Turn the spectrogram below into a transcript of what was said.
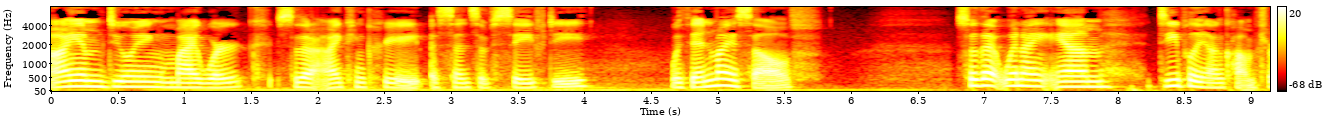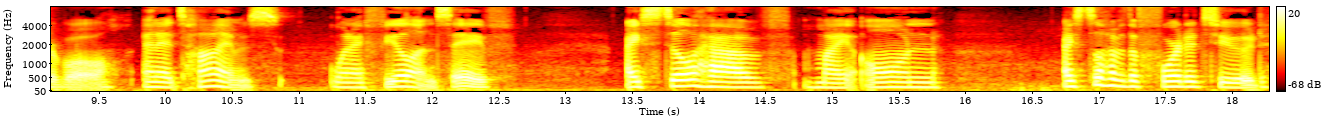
I am doing my work so that I can create a sense of safety within myself so that when I am deeply uncomfortable and at times when I feel unsafe, I still have my own, I still have the fortitude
